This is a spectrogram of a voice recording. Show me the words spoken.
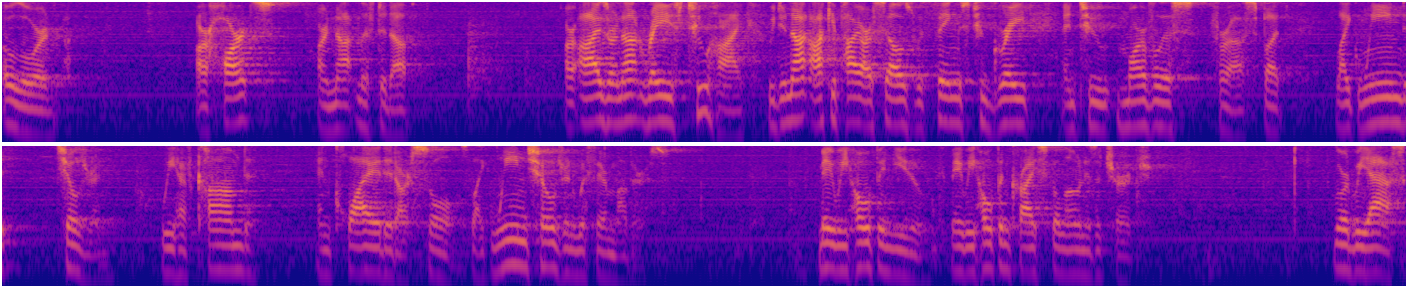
Oh Lord, our hearts are not lifted up. Our eyes are not raised too high. We do not occupy ourselves with things too great and too marvelous for us, but like weaned children, we have calmed and quieted our souls, like weaned children with their mothers. May we hope in you. May we hope in Christ alone as a church. Lord, we ask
